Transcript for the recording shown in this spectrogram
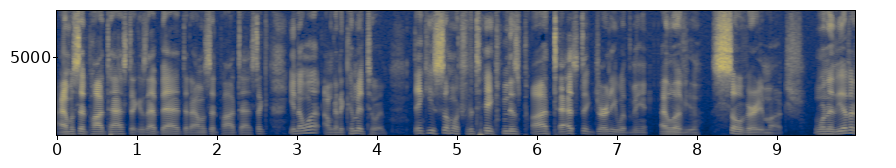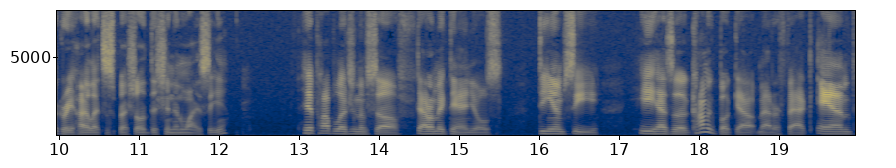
I almost said podtastic. Is that bad that I almost said podtastic? You know what? I'm going to commit to it. Thank you so much for taking this podtastic journey with me. I love you so very much. One of the other great highlights of Special Edition NYC hip hop legend himself, Darryl McDaniels, DMC. He has a comic book out, matter of fact, and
